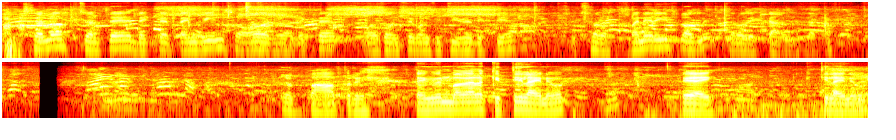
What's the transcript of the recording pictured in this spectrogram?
चलो, चलते हैं, देखते हैं पेंगुइन्स और देखते हैं, और कौन से कौन सी चीज़ें दिखती है। चलो, बने रही इस ब्लॉग में, चलो देखते हैं अंदर जाकर बाप रे पेंगुइन बघायला किती लाईन आहे बघ हे आई किती लाईन आहे बघ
